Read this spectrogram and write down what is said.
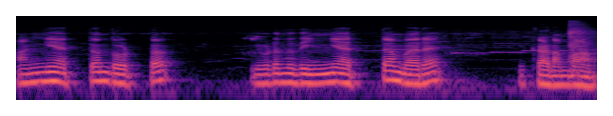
അങ്ങേയറ്റം തൊട്ട് ഇവിടുന്ന് ഇത് വരെ ഈ കടമ്പാണ്.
